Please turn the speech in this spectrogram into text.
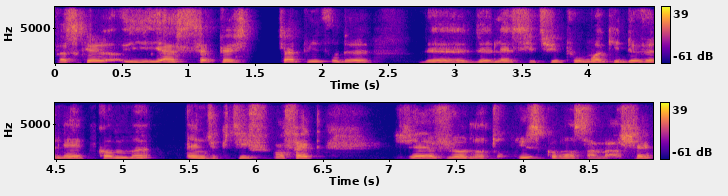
parce que il y a certains chapitres de, de, de l'institut pour moi qui devenaient comme inductifs. En fait, j'ai vu en entreprise comment ça marchait,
